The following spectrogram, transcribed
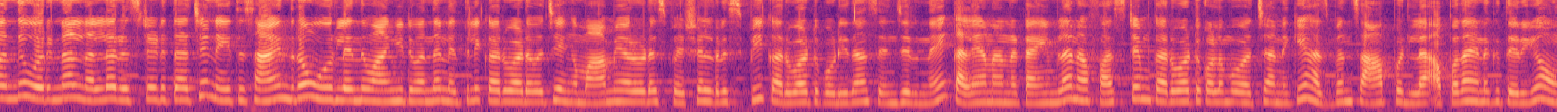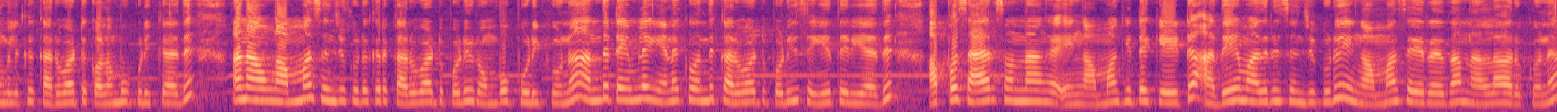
வந்து ஒரு நாள் நல்லா ரெஸ்ட் எடுத்தாச்சு. நேற்று சாயந்தரம் ஊர்லேருந்து வாங்கிட்டு வந்த நெத்திலி கருவாடை வச்சு எங்கள் மாமியாரோட ஸ்பெஷல் ரெசிபி கருவாட்டு பொடி தான் செஞ்சுருந்தேன். கல்யாணம் ஆன டைமில் நான் ஃபஸ்ட் டைம் கருவாட்டு குழம்பு வச்ச அன்னைக்கு ஹஸ்பண்ட் சாப்பிடல. அப்போ தான் எனக்கு தெரியும் அவங்களுக்கு கருவாட்டு குழம்பு பிடிக்காது. ஆனால் அவங்க அம்மா செஞ்சு கொடுக்குற கருவாட்டு பொடி ரொம்ப பிடிக்கும்னு. அந்த டைமில் எனக்கு வந்து கருவாட்டு பொடி செய்ய தெரியாது. அப்போ சார் சொன்னாங்க எங்கள் அம்மா கிட்டே கேட்டு அதே மாதிரி செஞ்சு கொடு. எங்கள் அம்மா செய்கிறது தான் நல்லா இருக்கும்னு.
